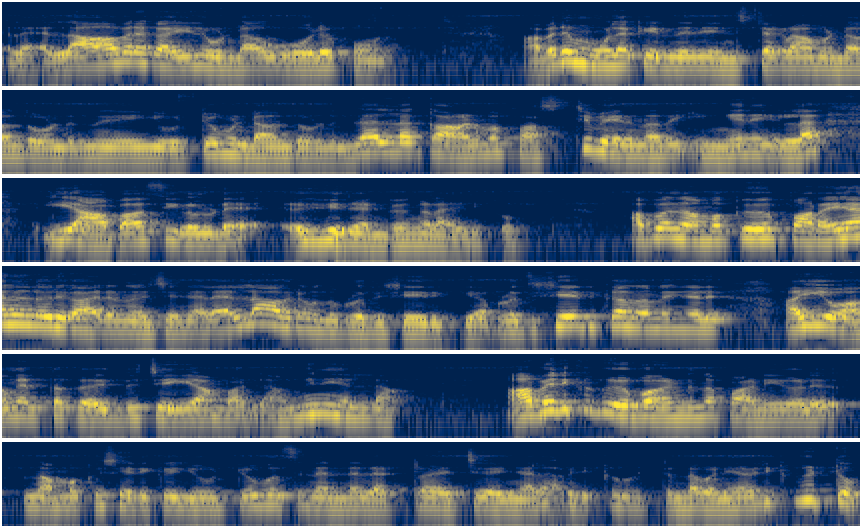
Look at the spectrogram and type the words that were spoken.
അല്ലേ എല്ലാവരുടെ കയ്യിലും ഉണ്ടാവും ഓരോ ഫോൺ അവർ മൂലക്ക് ഇരുന്നിട്ട് ഇൻസ്റ്റാഗ്രാം ഉണ്ടാവും തോണ്ടുന്നത് യൂട്യൂബ് ഉണ്ടാവും തോണ്ടുന്നത് ഇതെല്ലാം കാണുമ്പോൾ ഫസ്റ്റ് വരുന്നത് ഇങ്ങനെയുള്ള ഈ ആഭാസികളുടെ രംഗങ്ങളായിരിക്കും. അപ്പോൾ നമുക്ക് പറയാനുള്ള ഒരു കാര്യം എന്ന് വെച്ച് കഴിഞ്ഞാൽ എല്ലാവരും ഒന്ന് പ്രതിഷേധിക്കുക. പ്രതിഷേധിക്കുക എന്ന് പറഞ്ഞു കഴിഞ്ഞാൽ അയ്യോ അങ്ങനത്തെ ഇത് ചെയ്യാൻ പാടില്ല. അങ്ങനെയല്ല. അവർക്ക് വേണ്ടുന്ന പണികൾ നമുക്ക് ശരിക്കും യൂട്യൂബേഴ്സിന് തന്നെ ലെറ്റർ അയച്ചു കഴിഞ്ഞാൽ അവർക്ക് കിട്ടേണ്ട പണി അവർക്ക് കിട്ടും.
